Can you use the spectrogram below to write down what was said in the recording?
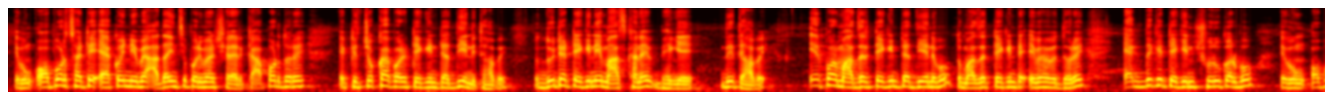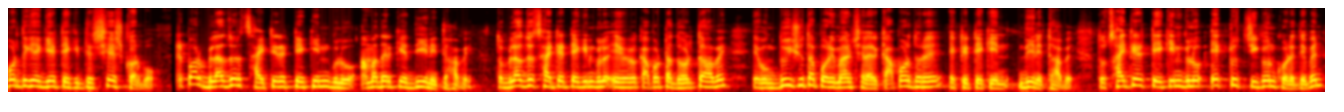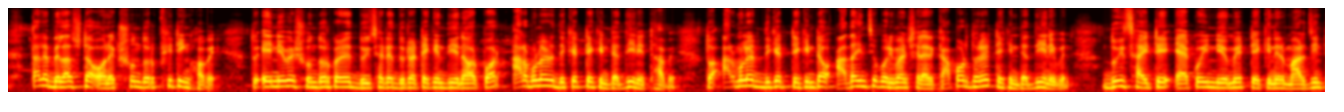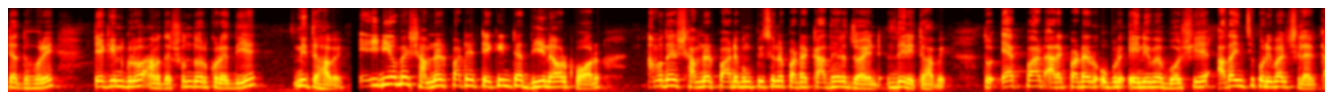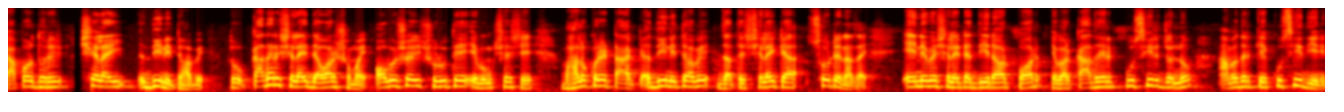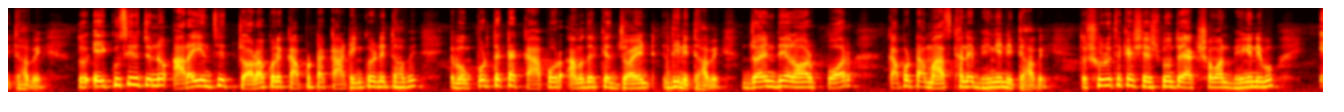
এবং অপর সাইডে একই নেমে আধা ইঞ্চি পরিমাণ সেলের কাপড় ধরে একটি চোক্কা করে টেকিনটা দিয়ে নিতে হবে। দুইটা টেকিনে মাঝখানে ভেঙে দিতে হবে। এরপর মাঝের টেকিনটা দিয়ে নেব। তো মাঝের টেকিনটা এভাবে ধরে একদিকে টেকিন শুরু করব এবং অপর দিকে গিয়ে টেকিনটা শেষ করব। এরপর ব্লাউজের সাইডের টেকিনগুলো আমাদেরকে দিয়ে নিতে হবে। তো ব্লাউজের সাইডের টেকিনগুলো এইভাবে কাপড়টা ধরতে হবে এবং দুই সুতা পরিমাণ সেলাইয়ের কাপড় ধরে একটি টেকিন দিয়ে নিতে হবে। তো সাইডের টেকিনগুলো একটু চিকন করে দেবেন, তাহলে ব্লাউজটা অনেক সুন্দর ফিটিং হবে। তো এই নিয়মে সুন্দর করে দুই সাইডে দুটো টেকিন দিয়ে নেওয়ার পর আরমোলের দিকে টেকিনটা দিয়ে নিতে হবে। তো আরমোলের দিকের টেকিনটাও আধা ইঞ্চি পরিমাণ সেলাইয়ের কাপড় ধরে টেকিনটা দিয়ে নেবেন। দুই সাইডে একই নিয়মে টেকিনের মার্জিনটা ধরে টেকিনগুলো আমাদের সুন্দর করে দিয়ে নিতে হবে। এই নিয়মে সামনের পাটে টেকিনটা দিয়ে নেওয়ার পর আমাদের সামনের পার্ট এবং পিছনের পাটের কাঁধের জয়েন্ট দিয়ে নিতে হবে। তো এক পাট আরেক পাটের উপরে এই নিয়মে বসিয়ে আধা ইঞ্চি পরিমাণ সেলাইয়ের কাপড় ধরে সেলাই দিয়ে নিতে হবে। তো কাঁধের সেলাই দেওয়ার সময় অবশ্যই শুরুতে এবং শেষে ভালো করে টাক দিয়ে নিতে হবে যাতে সেলাইটা ছুটে না যায়। এই নেমে সেলাইটা দিয়ে নেওয়ার পর এবার কাঁধের কুচির জন্য আমাদেরকে কুচি দিয়ে নিতে হবে। তো এই কুচির জন্য আড়াই ইঞ্চি চড়া করে কাপড়টা কাটিং করে নিতে হবে এবং প্রত্যেকটা কাপড় আমাদেরকে জয়েন্ট দিয়ে নিতে হবে। জয়েন্ট দিয়ে নেওয়ার পর কাপড়টা মাঝখানে ভেঙে নিতে হবে। তো শুরু থেকে শেষ পর্যন্ত এক সমান ভেঙে নেব।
